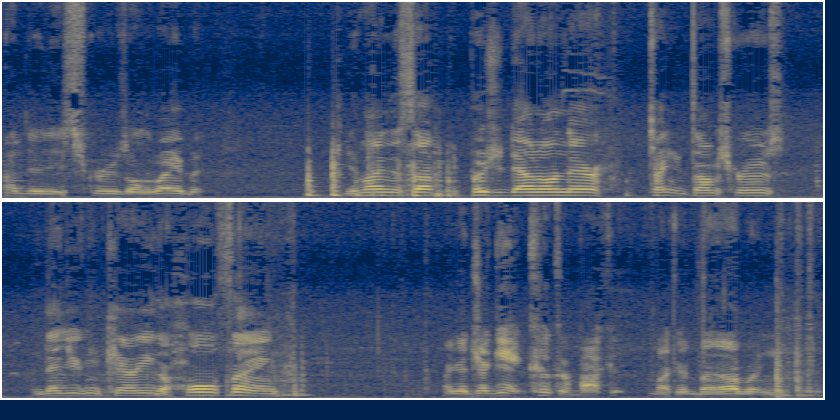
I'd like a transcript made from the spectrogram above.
undo these screws all the way, but you line this up, you push it down on there, tighten your thumb screws, and then you can carry the whole thing like a gigantic cooker bucket, bucket but I wouldn't,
